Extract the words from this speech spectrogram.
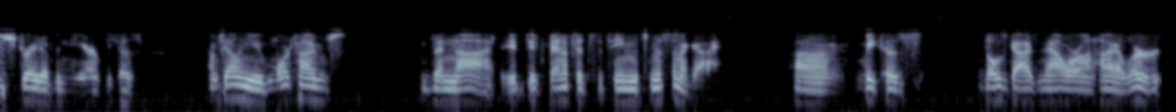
straight up in the air because I'm telling you, more times than not, it, it benefits the team that's missing a guy um, because those guys now are on high alert,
